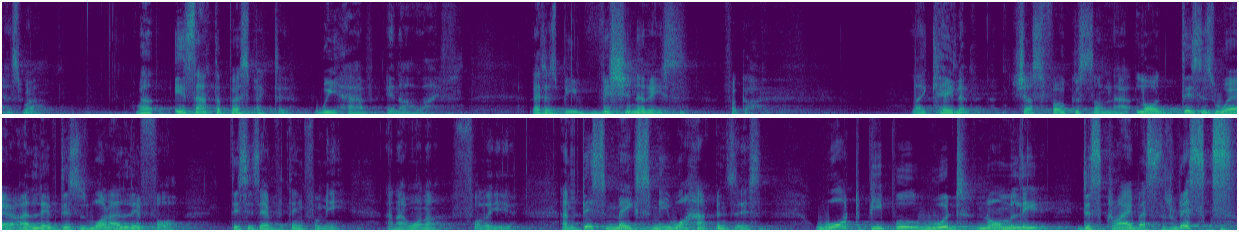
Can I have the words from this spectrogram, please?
as well. Well, is that the perspective we have in our life? Let us be visionaries for God. Like Caleb, just focused on that. Lord, this is where I live. This is what I live for. This is everything for me. And I want to follow you. And this makes me, what happens is, what people would normally describe as risks,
